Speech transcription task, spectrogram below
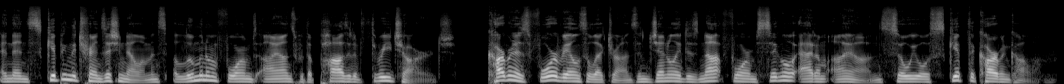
and then skipping the transition elements, aluminum forms ions with a positive 3 charge. Carbon has 4 valence electrons and generally does not form single atom ions, so we will skip the carbon column.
